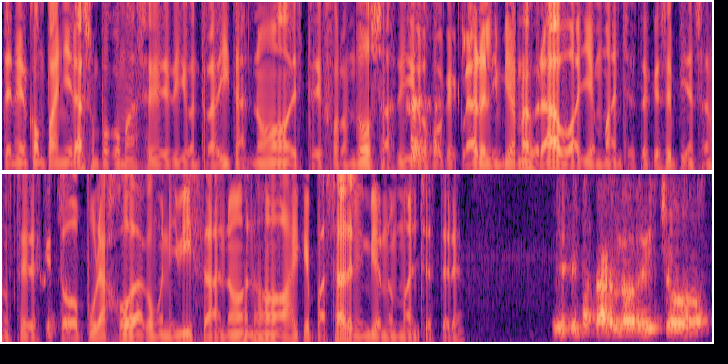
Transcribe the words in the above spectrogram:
tener compañeras un poco más, eh, digo, entraditas, ¿no? Este, frondosas, digo, porque claro, el invierno es bravo allí en Manchester. ¿Qué se piensan ustedes? Que es todo pura joda como en Ibiza, ¿no? No, hay que pasar el invierno en Manchester, ¿eh? Sí, hay que pasarlo, de hecho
